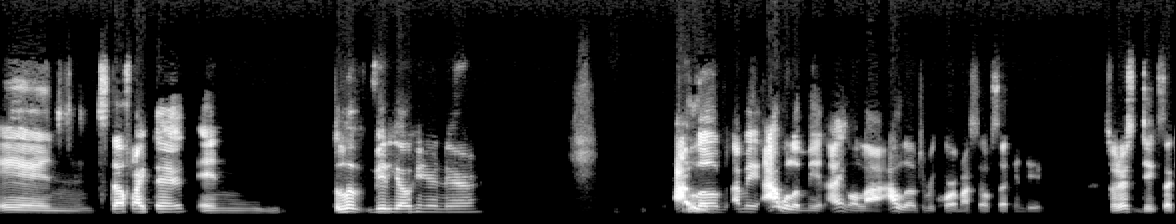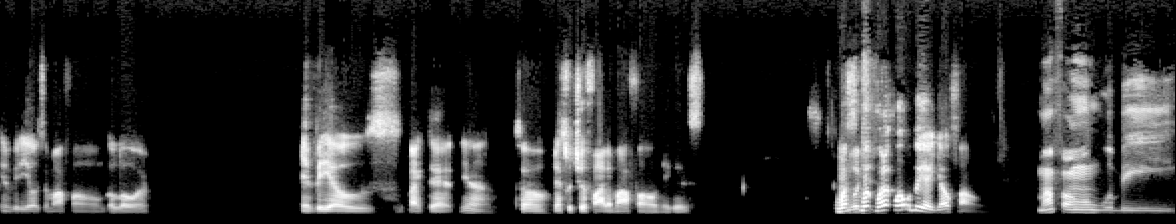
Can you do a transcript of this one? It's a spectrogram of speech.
and stuff like that and a little video here and there. I love i mean i will admit i ain't gonna lie i love to record myself sucking dick. So there's dick sucking videos in my phone galore. And videos like that yeah. So that's what you'll find in my phone niggas. What's, What what, what, would be on your phone? My phone will be,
